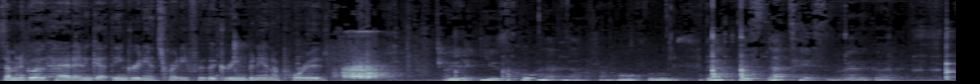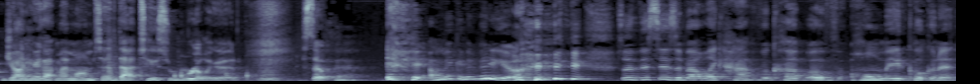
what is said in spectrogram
so I'm gonna go ahead and get the ingredients ready for the green banana porridge. Oh, you use the coconut milk from Whole Foods? That, this, that tastes really good. Did y'all hear that? My mom said that tastes really good. So, I'm making a video. so this is about like half of a cup of homemade coconut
